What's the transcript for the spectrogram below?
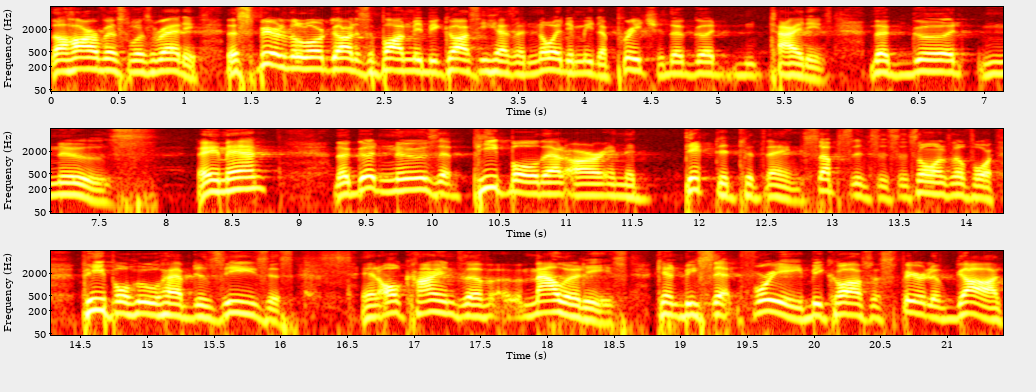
The harvest was ready. The Spirit of the Lord God is upon me because He has anointed me to preach the good tidings, the good news. Amen? The good news that people that are in the addicted to things, substances, and so on and so forth. People who have diseases and all kinds of maladies can be set free because the Spirit of God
